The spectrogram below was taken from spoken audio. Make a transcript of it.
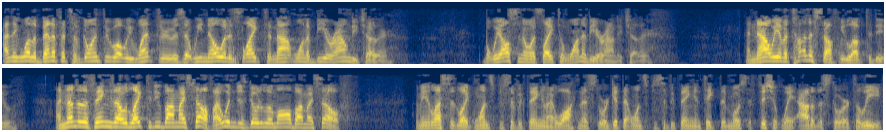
I think one of the benefits of going through what we went through is that we know what it's like to not want to be around each other. But we also know what it's like to want to be around each other. And now we have a ton of stuff we love to do. And none of the things I would like to do by myself. I wouldn't just go to the mall by myself. I mean, unless it's like one specific thing and I walk in that store, get that one specific thing, and take the most efficient way out of the store to leave.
